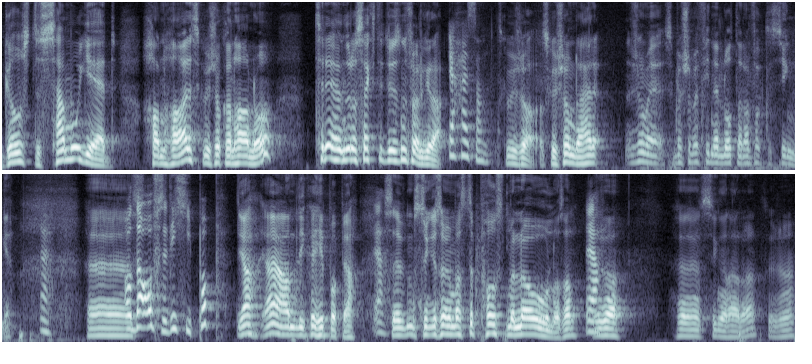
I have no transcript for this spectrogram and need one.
Ghost of Samoyed. Han har, skal vi se hva han har nå, 360 000 følgere. Ja, hei sann. Skal vi se, skal vi se om det her Skal vi se om jeg, skal vi se om jeg finner en låt der han faktisk synger. Ja. Eh, Og da ofte til hiphop. ja, ja, ja, han liker hiphop, ja. Ja. Så jeg synger, sånn masse Post Malone og sånn. Ja. Skal vi se. Synger han her, da? Skal vi se.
